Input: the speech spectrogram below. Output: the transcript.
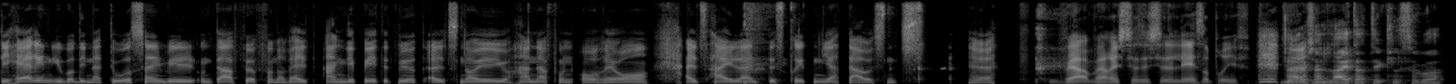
die Herrin über die Natur sein will und dafür von der Welt angebetet wird als neue Johanna von Orleans, als Highlight des dritten Jahrtausends. Ja. Wer, wer ist das? Ist das ein Leserbrief? Nein, das ist ein Leitartikel sogar.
